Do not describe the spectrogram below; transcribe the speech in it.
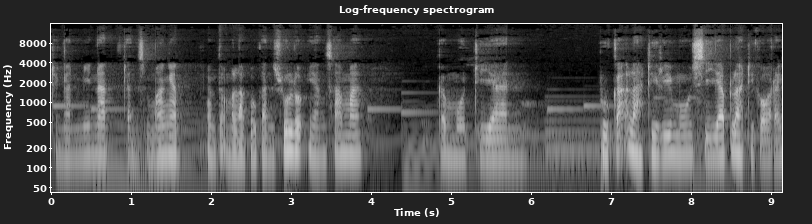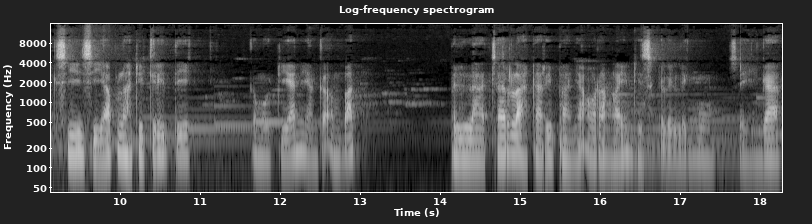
dengan minat dan semangat untuk melakukan suluk yang sama. Kemudian bukalah dirimu, siaplah dikoreksi, siaplah dikritik, Kemudian yang keempat, belajarlah dari banyak orang lain di sekelilingmu sehingga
